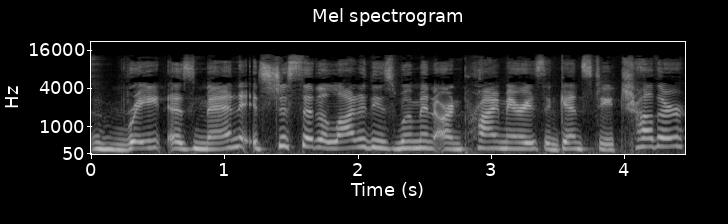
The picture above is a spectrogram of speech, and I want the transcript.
rate as men. It's just that a lot of these women are in primaries against each other,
